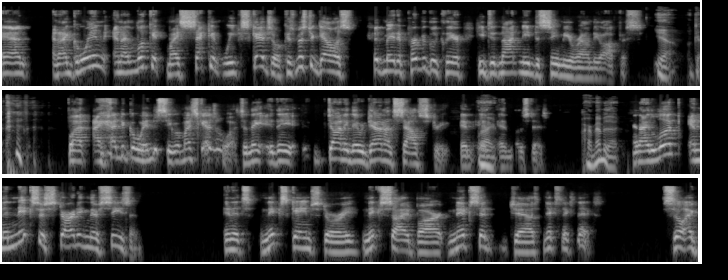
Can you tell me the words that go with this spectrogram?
And and I go in and I look at my second week schedule because Mr. Gellis had made it perfectly clear he did not need to see me around the office. Yeah. Okay. but I had to go in to see what my schedule was. And they, they, Johnny, they were down on South Street in, in, right. in those days. I remember that. And I look, and the Knicks are starting their season. And it's Knicks game story, Knicks sidebar, Knicks at Jazz, Knicks, Knicks, Knicks. So I,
